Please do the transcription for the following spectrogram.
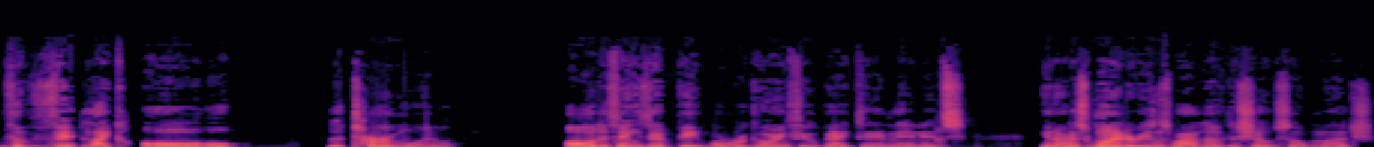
the like all the turmoil all the things that people were going through back then and it's you know that's one of the reasons why i love the show so much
